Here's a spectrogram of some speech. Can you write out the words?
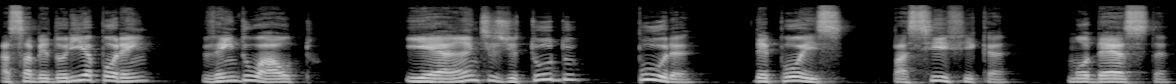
A sabedoria, porém, vem do alto, e é, antes de tudo, pura, depois, pacífica, modesta,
